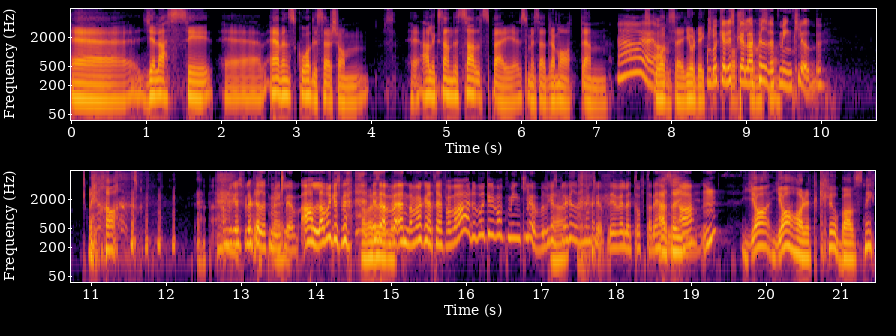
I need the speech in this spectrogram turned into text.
eh, Jelassi, eh, även skådisar som eh, Alexander Salzberger som är så här, Dramaten ja, ja. skådisar. Gjorde Han brukade spela skivor på min klubb. Ja. Han brukar spela skivor på min klubb. Alla brukar spela. Ja, det är varenda människa jag träffar, va? Du brukar vara på min klubb. Du brukar Ja. spela skivor på min klubb. Det är väldigt ofta det händer. Alltså, ja. mm. jag, jag har ett klubbavsnitt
